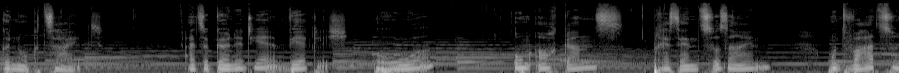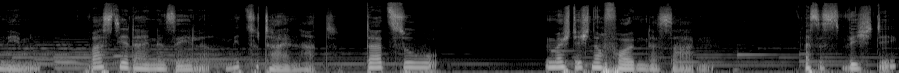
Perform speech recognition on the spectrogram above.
genug Zeit. Also gönne dir wirklich Ruhe, um auch ganz präsent zu sein und wahrzunehmen, was dir deine Seele mitzuteilen hat. Dazu möchte ich noch Folgendes sagen. Es ist wichtig,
